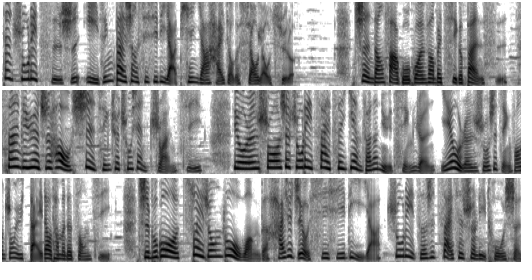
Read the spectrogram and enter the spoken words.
但朱莉此时已经带上西西利亚天涯海角的逍遥去了。正当法国官方被气个半死，三个月之后，事情却出现转机。有人说是朱莉再次厌烦了女情人，也有人说是警方终于逮到他们的踪迹。只不过最终落网的还是只有西西利亚，朱莉则是再次顺利脱身。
